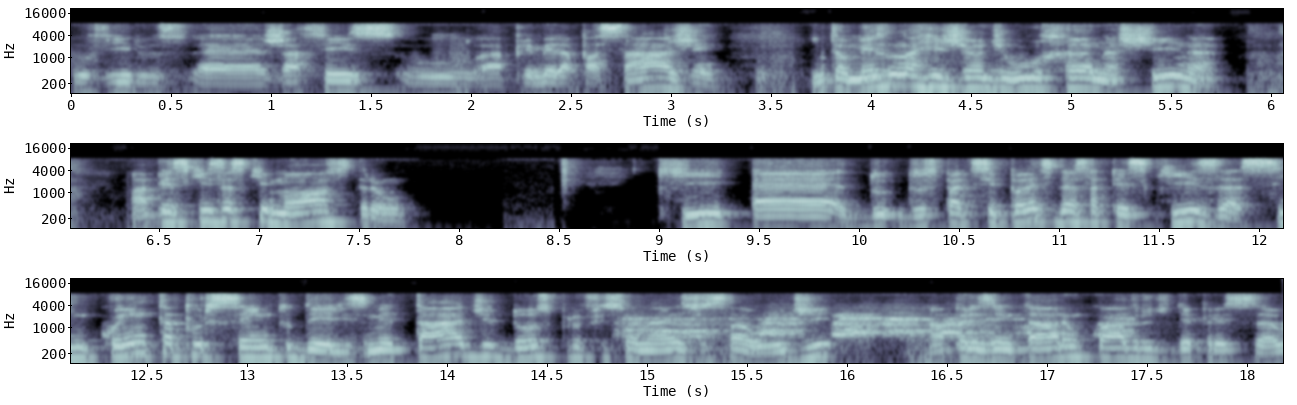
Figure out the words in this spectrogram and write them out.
o vírus é, já fez o, a primeira passagem. Então, mesmo na região de Wuhan, na China, há pesquisas que mostram que é, do, dos participantes dessa pesquisa, 50% deles, metade dos profissionais de saúde, apresentaram quadro de depressão,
